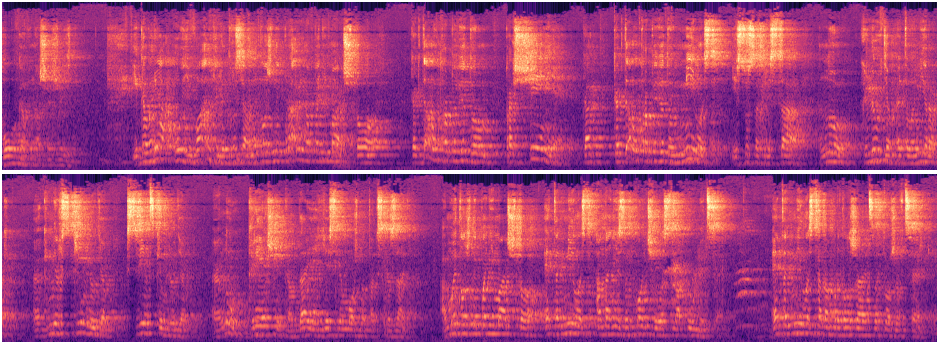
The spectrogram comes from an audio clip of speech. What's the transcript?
Бога в нашей жизни. И говоря о Евангелии, друзья, мы должны правильно понимать, что когда мы проповедуем прощение, как, когда мы проповедуем милость Иисуса Христа, ну, к людям этого мира, к, к мирским людям, к светским людям, э, ну, грешникам, да, если можно так сказать. А мы должны понимать, что эта милость, она не закончилась на улице. Эта милость, она продолжается тоже в церкви.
